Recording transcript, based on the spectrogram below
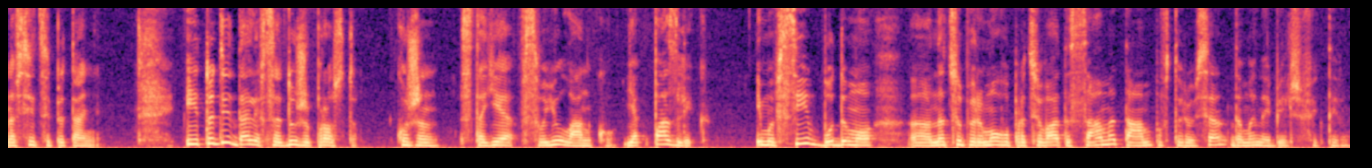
на всі ці питання. І тоді далі все дуже просто. Кожен стає в свою ланку, як пазлік. І ми всі будемо е, на цю перемогу працювати саме там, повторюся, де ми найбільш ефективні.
